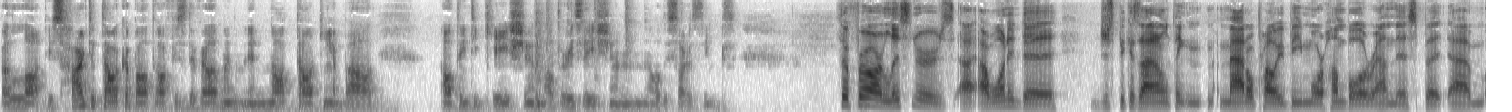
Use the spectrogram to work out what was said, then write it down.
a lot. It's hard to talk about Office development and not talking about authentication, authorization, all these sort of things. So, for our listeners, I, I wanted to just because I don't think Matt will probably be more humble around this, but um,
